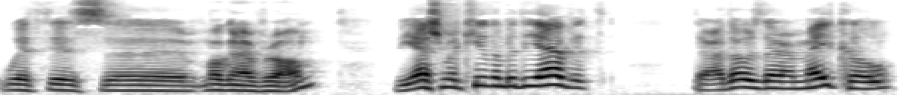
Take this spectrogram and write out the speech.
with this uh, Mogan Avram. V'yesh makilim b'di'evit. There are those that are makel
